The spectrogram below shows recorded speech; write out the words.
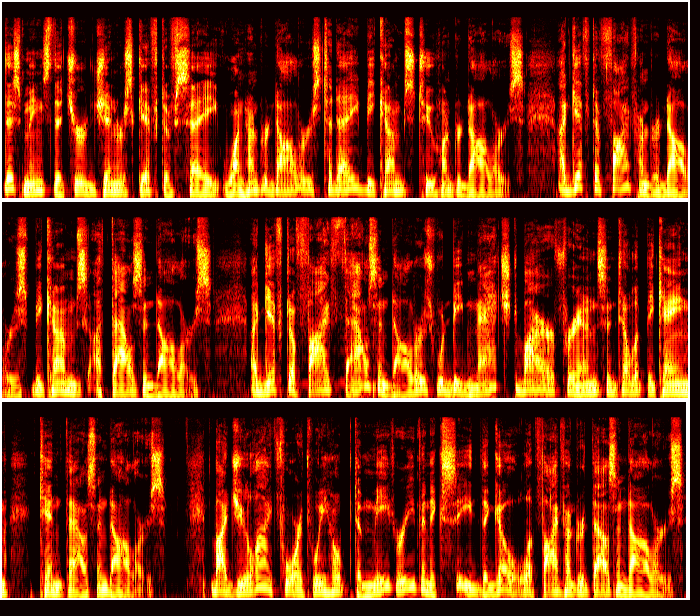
This means that your generous gift of, say, $100 today becomes $200. A gift of $500 becomes $1,000. A gift of $5,000 would be matched by our friends until it became $10,000. By July 4th, we hope to meet or even exceed the goal of $500,000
